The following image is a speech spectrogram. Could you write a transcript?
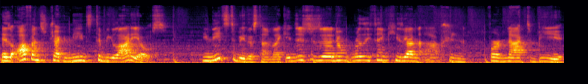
His offensive check needs to be Latios. He needs to be this time. Like, it just I don't really think he's got an option for not to be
